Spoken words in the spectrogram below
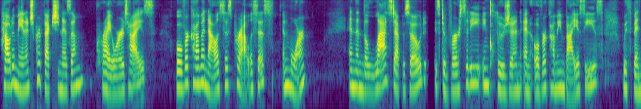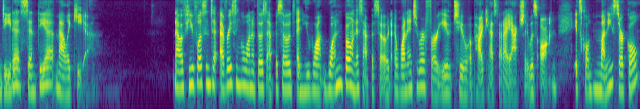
how to manage perfectionism, prioritize, overcome analysis paralysis, and more. And then the last episode is diversity, inclusion, and overcoming biases with Bendita Cynthia Malakia. Now, if you've listened to every single one of those episodes and you want one bonus episode, I wanted to refer you to a podcast that I actually was on. It's called Money Circle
